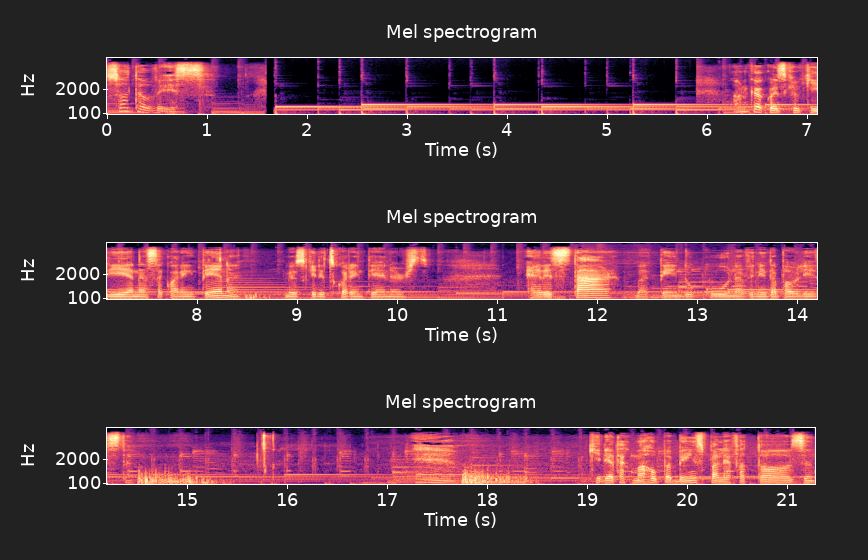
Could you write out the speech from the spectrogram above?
só talvez. A única coisa que eu queria nessa quarentena, meus queridos quarenteners, era estar batendo o cu na Avenida Paulista. É. Queria estar com uma roupa bem espalhafatosa,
